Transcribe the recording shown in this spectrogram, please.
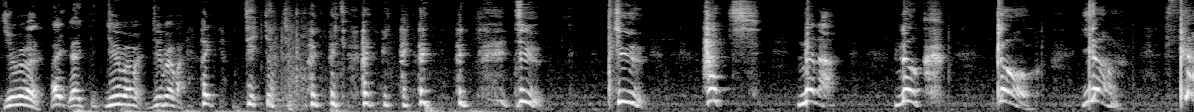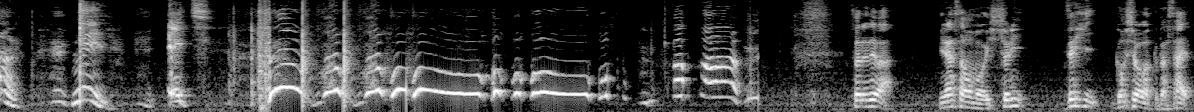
10秒前。はいはい10秒前。10秒前。はいぜひはいはいはいはいはいはい。10 9 8 7 6 5 4 3 2 1それでは皆様も一緒にぜひご唱和ください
